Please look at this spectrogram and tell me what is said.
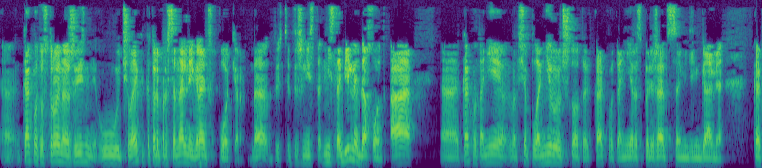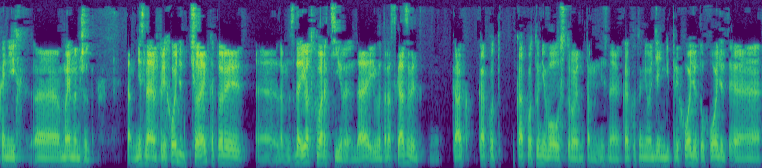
э, как вот устроена жизнь у человека, который профессионально играет в покер, да, то есть это же не стабильный доход, а э, как вот они вообще планируют что-то, как вот они распоряжаются своими деньгами, как они их э, менеджат там, не знаю, приходит человек, который э, там, сдает квартиры, да, и вот рассказывает, как, как, вот, как вот у него устроено, там, не знаю, как вот у него деньги приходят, уходят, э,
